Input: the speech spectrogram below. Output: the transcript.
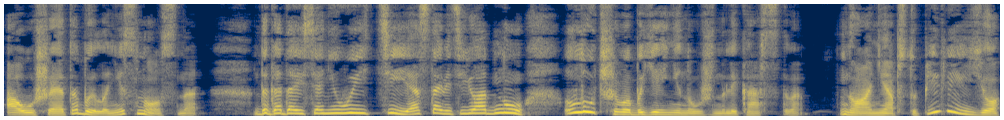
А уж это было несносно. Догадайся они уйти и оставить ее одну, лучшего бы ей не нужно лекарства. Но они обступили ее,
